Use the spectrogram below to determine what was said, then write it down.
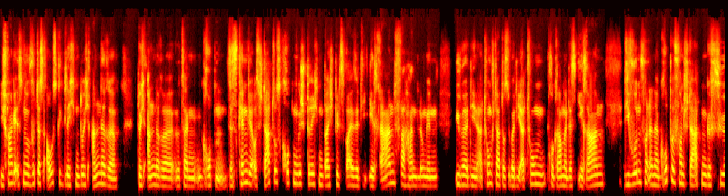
Die Frage ist nur, wird das ausgeglichen durch andere durch andere sozusagen Gruppen. Das kennen wir aus Statusgruppengesprächen, beispielsweise die Iran-Verhandlungen über den Atomstatus, über die Atomprogramme des Iran. Die wurden von einer Gruppe von Staaten geführt.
